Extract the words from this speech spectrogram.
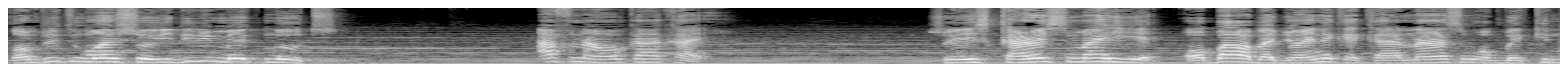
Complete woman show, he didn't make notes. After okay, So his charisma here, Oba Oba join keke anase wɔ making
